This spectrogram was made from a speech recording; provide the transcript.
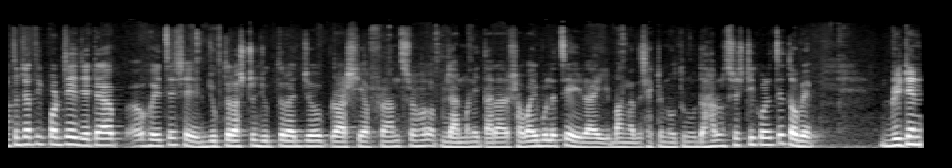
আন্তর্জাতিক পর্যায়ে যেটা হয়েছে, সে যুক্তরাষ্ট্র, যুক্তরাজ্য, রাশিয়া, ফ্রান্স সহ জার্মানি, তারা সবাই বলেছে এই রায় বাংলাদেশ একটা নতুন উদাহরণ সৃষ্টি করেছে। তবে ব্রিটেন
